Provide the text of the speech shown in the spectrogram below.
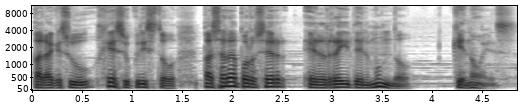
para que su Jesucristo pasara por ser el Rey del mundo, que no es.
